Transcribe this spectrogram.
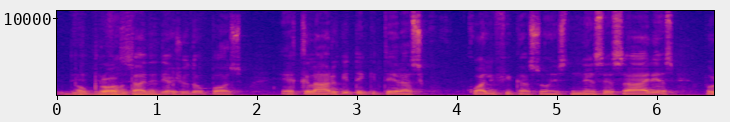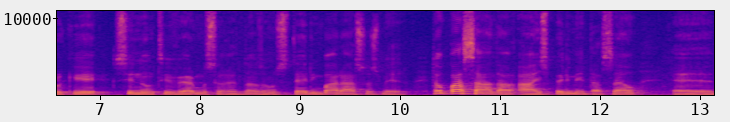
de, de próximo, vontade né? de ajuda ao próximo. É claro que tem que ter as qualificações necessárias, porque se não tivermos, nós vamos ter embaraços mesmo. Então, passada a experimentação, é,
